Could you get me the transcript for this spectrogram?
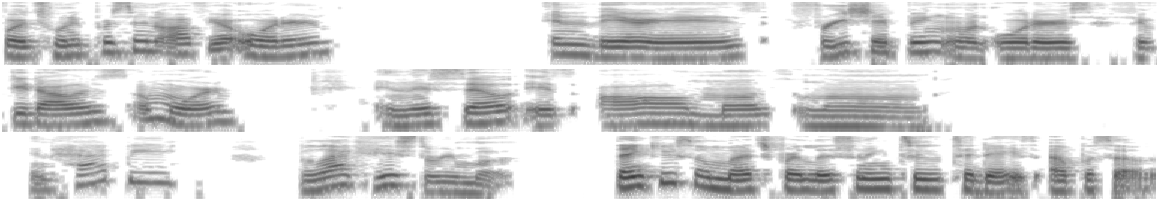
for 20% off your order. And there is free shipping on orders $50 or more and this sale is all month long. And happy Black History Month. Thank you so much for listening to today's episode.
